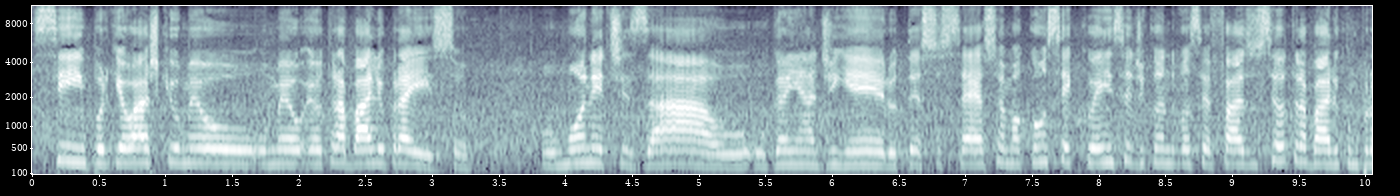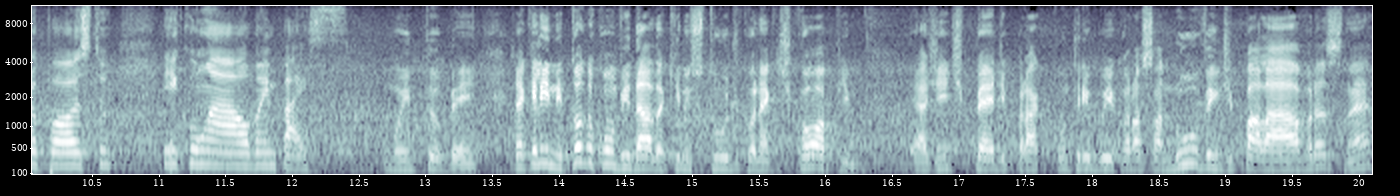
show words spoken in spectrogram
Sim, porque eu acho que o meu, o meu eu trabalho para isso. o monetizar, o, o, ganhar dinheiro, ter sucesso é uma consequência de quando você faz o seu trabalho com propósito e com a alma em paz. Muito bem. Jaqueline, todo convidado aqui no estúdio Connect Cop, a gente pede para contribuir com a nossa nuvem de palavras, né?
